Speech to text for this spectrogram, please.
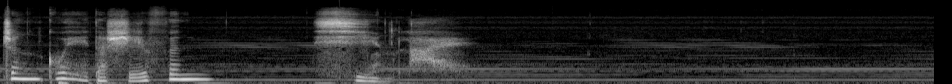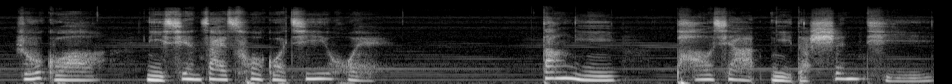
珍贵的时分醒来。如果你现在错过机会，当你抛下你的身体。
